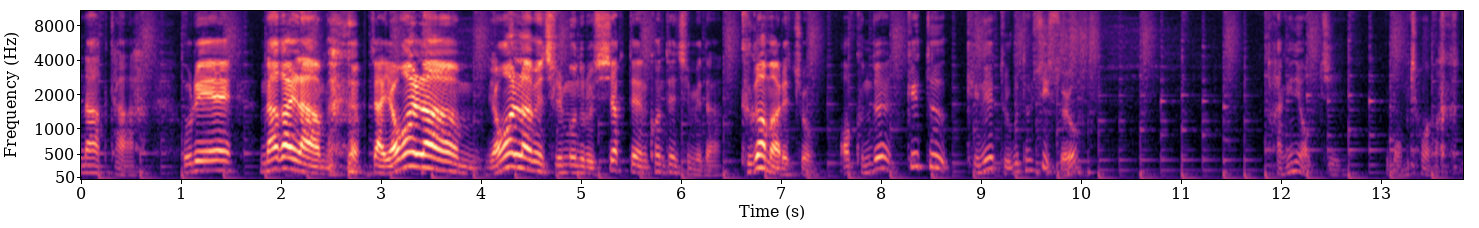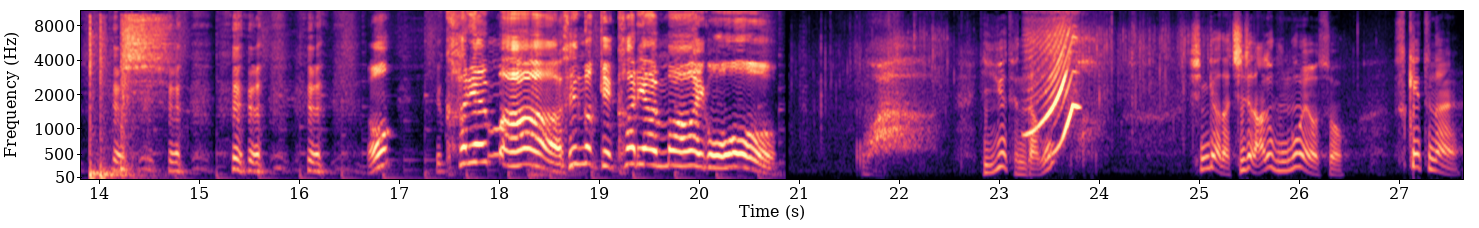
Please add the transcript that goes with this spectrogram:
낙타, 우리의 나갈람. 자, 영알람, 영알람의 질문으로 시작된 컨텐츠입니다. 그가 말했죠. 아, 근데 스케이트 걔네 들고 탈 수 있어요? 당연히 없지. 이 멍청아. 어? 칼이야 임마 생각해 칼이야 임마 이거 이게 된다고? 신기하다. 진짜 나도 궁금해졌어. 스케이트 날,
